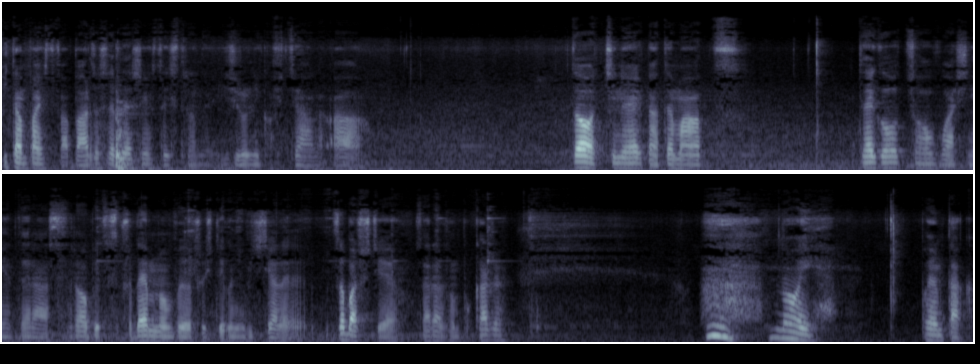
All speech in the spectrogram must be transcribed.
Witam Państwa bardzo serdecznie z tej strony Źródnik Oficjal, a to odcinek na temat tego, co właśnie teraz robię, co jest przede mną. Wy oczywiście tego nie widzicie, ale zobaczcie, zaraz Wam pokażę. No i powiem tak.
